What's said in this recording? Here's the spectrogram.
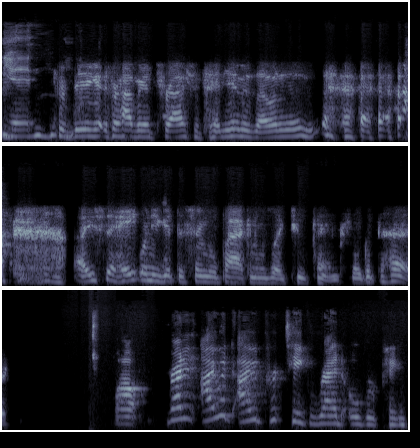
opinion. for being for having a trash opinion is that what it is? I used to hate when you get the single pack and it was like two pinks. Like what the heck? wow. Red. I would. I would take red over pink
